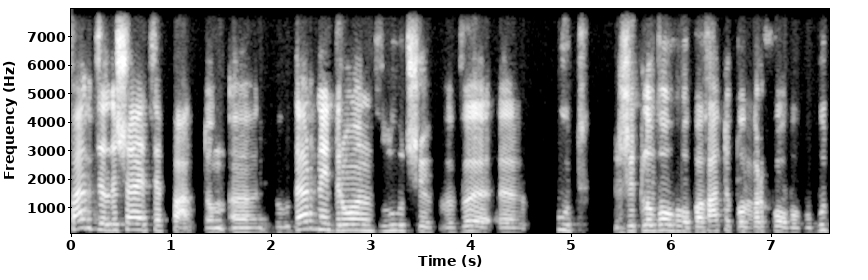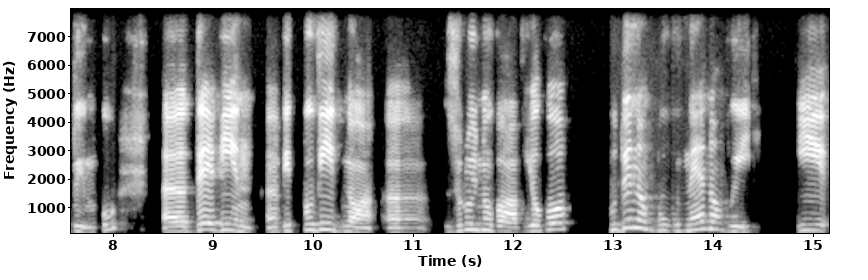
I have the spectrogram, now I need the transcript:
Факт залишається фактом. Е, Ударний дрон влучив в кут житлового багатоповерхового будинку, де він відповідно зруйнував його. Будинок був не новий. І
